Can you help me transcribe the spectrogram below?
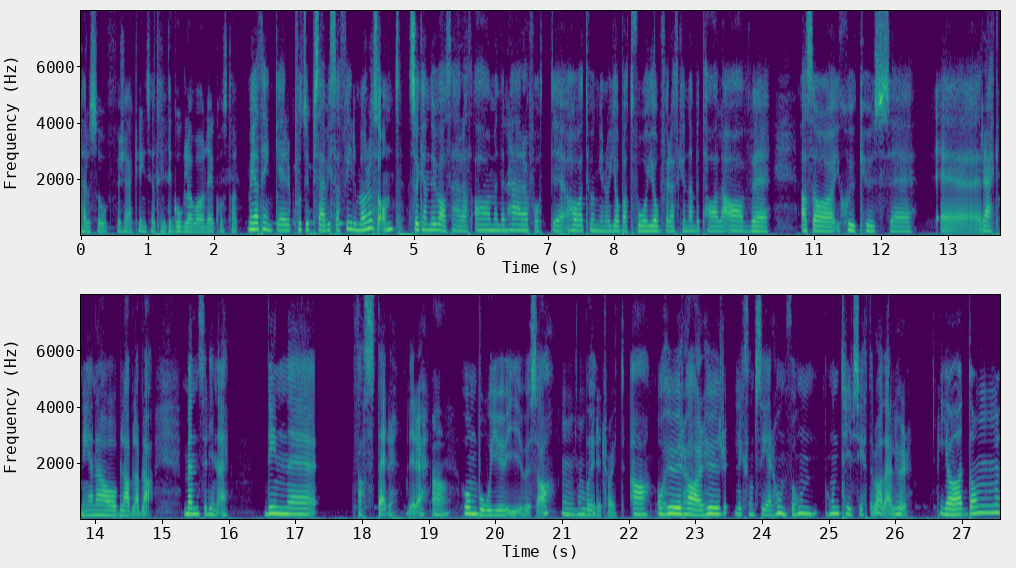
hälsoförsäkring så jag tänkte googla vad det kostar. Men jag tänker på typ så här, vissa filmer och sånt så kan det ju vara så här att ah, men den här har fått eh, har varit tvungen att jobba två jobb för att kunna betala av eh, alltså sjukhusräkningarna eh, räkningarna och bla bla bla. Men Celine, din eh, faster blir det. Ja. Hon bor ju i USA. Mm, hon bor i Detroit. Ja, och hur har, hur liksom ser hon? För hon, hon trivs jättebra där, eller hur? Ja, de,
